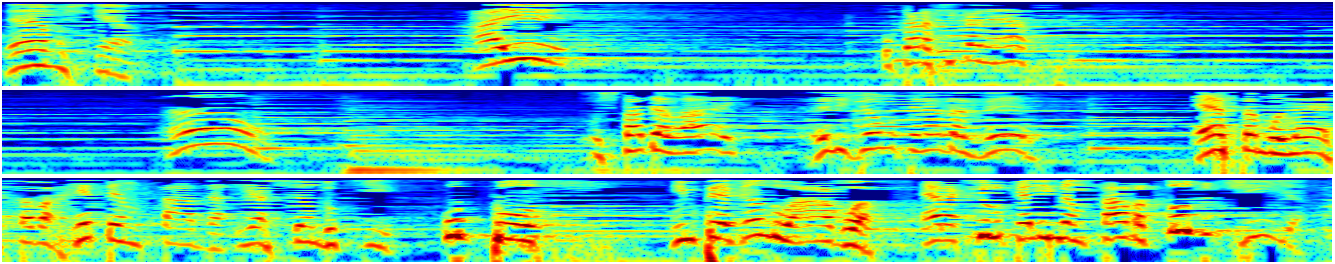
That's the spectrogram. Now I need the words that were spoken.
Temos quem? Aí, o cara fica nessa. Não. O Estado é laico. Religião não tem nada a ver. Essa mulher estava arrebentada e achando que o poço, em pegando água, era aquilo que alimentava todo dia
